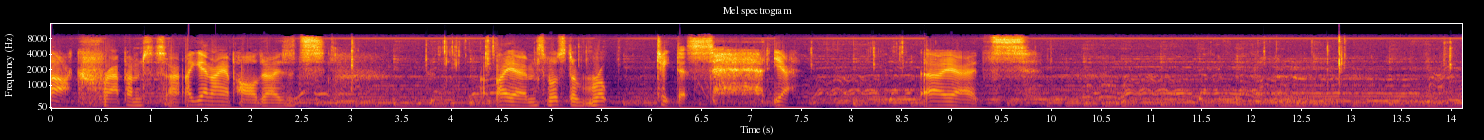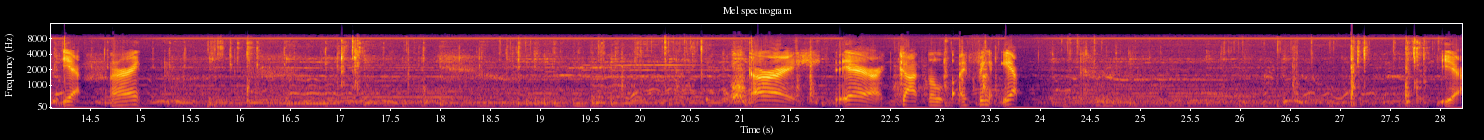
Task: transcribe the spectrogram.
Ah, oh, crap, I'm, sorry. again, I apologize, it's, I am supposed to rotate this. Yeah. Oh, uh, yeah, it's... Yeah, alright. Alright, there, got the, I think, yep. Yeah.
